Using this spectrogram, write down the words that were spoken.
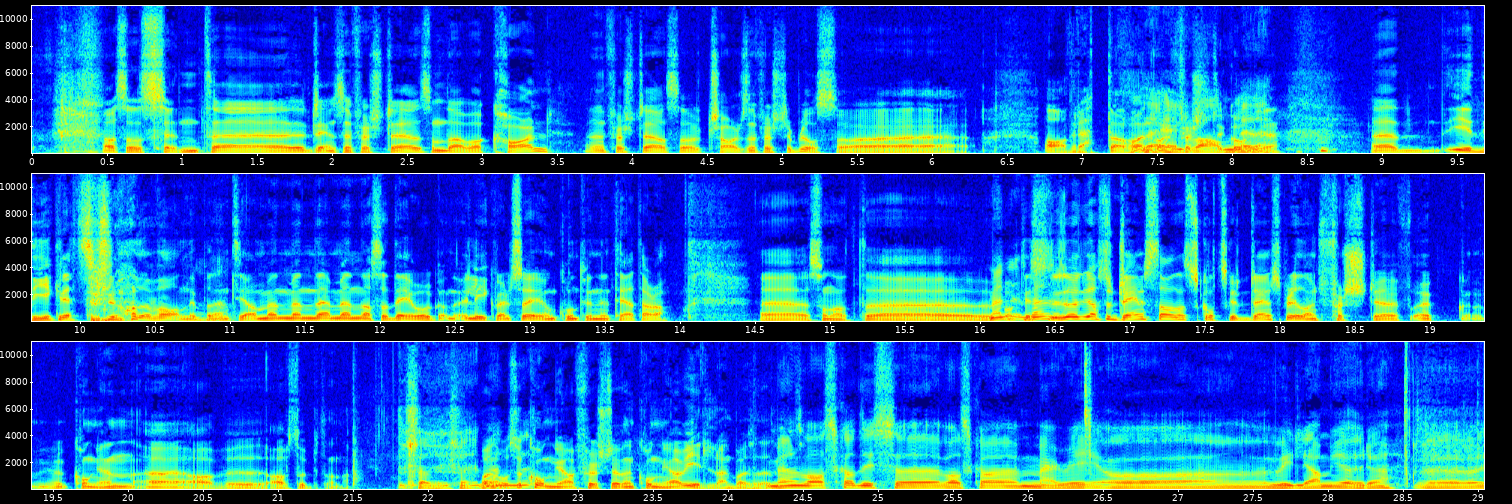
Altså Sønnen til James den første, som da var Carl den første, altså Charles den første, ble også avretta. Han var første konge. Eh, I de kretser så var det vanlig på den tida, men, men, men altså, det jo, likevel så er det jo en kontinuitet her, da. Uh, sånn at men, faktisk altså James da, Den skotske James blir da den første kongen av, av Storbritannia. Skjønner, skjønner. Er også konge av, første konge av Irland. Men hva skal, disse, hva skal Mary og William gjøre uh,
